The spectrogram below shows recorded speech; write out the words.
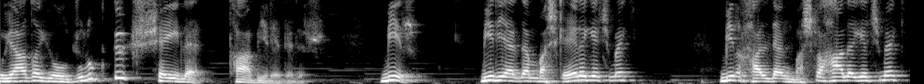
rüyada yolculuk üç şeyle tabir edilir. Bir, bir yerden başka yere geçmek, bir halden başka hale geçmek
